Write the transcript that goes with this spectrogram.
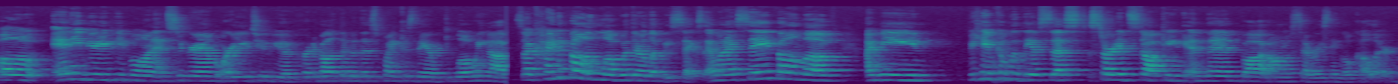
follow any beauty people on Instagram or YouTube, you have heard about them at this point because they are blowing up. So I kind of fell in love with their Lippie Sticks. And when I say fell in love, I mean became completely obsessed, started stalking, and then bought almost every single color.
